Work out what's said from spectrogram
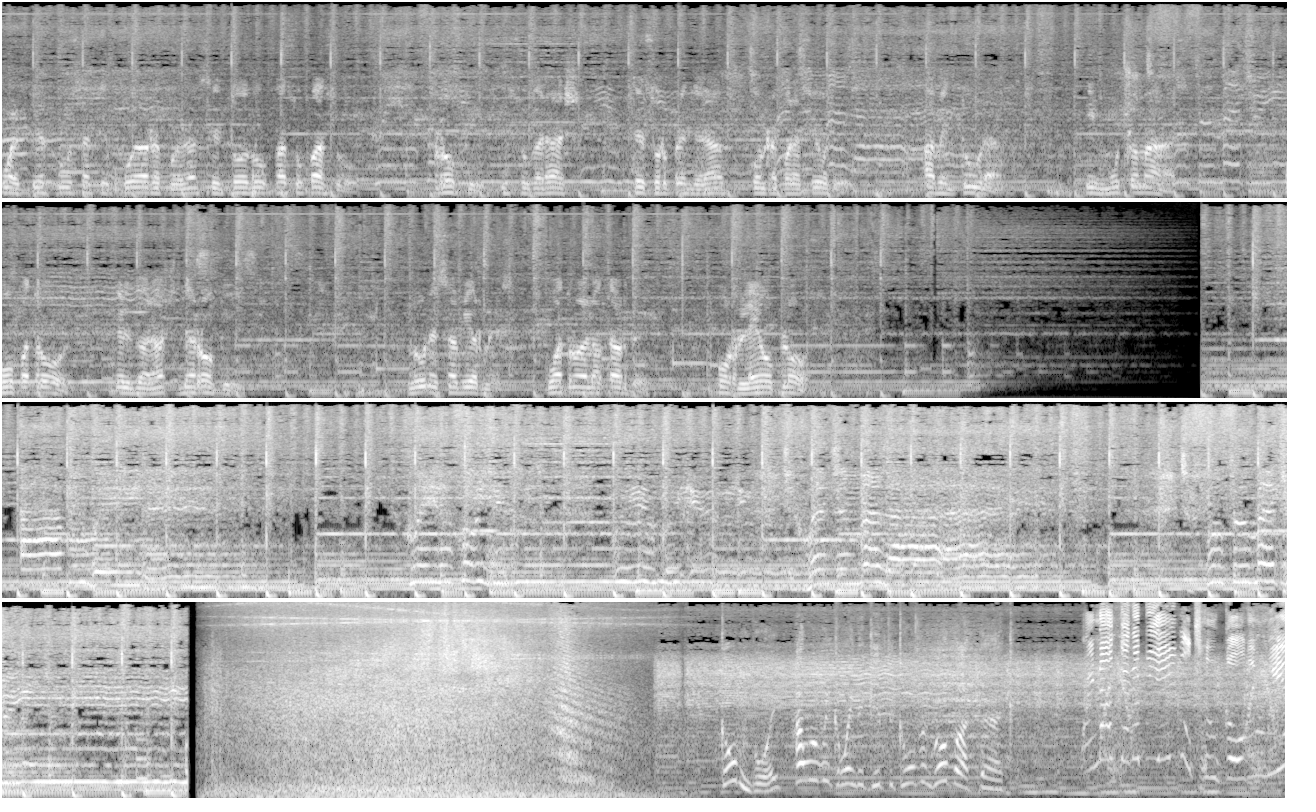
cualquier cosa que pueda repararse todo a su paso. Rocky y su garage te sorprenderán con reparaciones, aventuras y mucho más. Oh Patrol, el garage de Rocky. Lunes a viernes, 4 de la tarde, por Leo Plus. Golden Boy, how are we going to get the golden robot back? We're not gonna be able to, Golden we're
